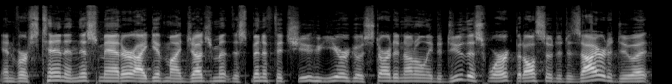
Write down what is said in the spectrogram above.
in verse 10 In this matter I give my judgment. This benefits you, who year ago started not only to do this work, but also to desire to do it.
